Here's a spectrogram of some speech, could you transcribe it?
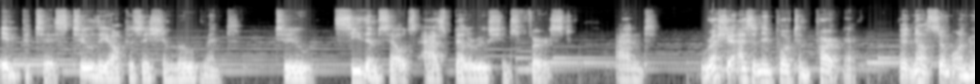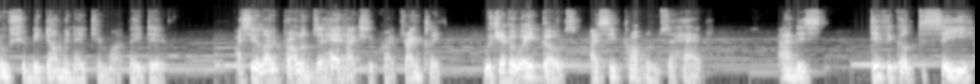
impetus to the opposition movement to see themselves as Belarusians first and Russia as an important partner, but not someone who should be dominating what they do. I see a lot of problems ahead, actually, quite frankly. Whichever way it goes, I see problems ahead. And it's difficult to see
